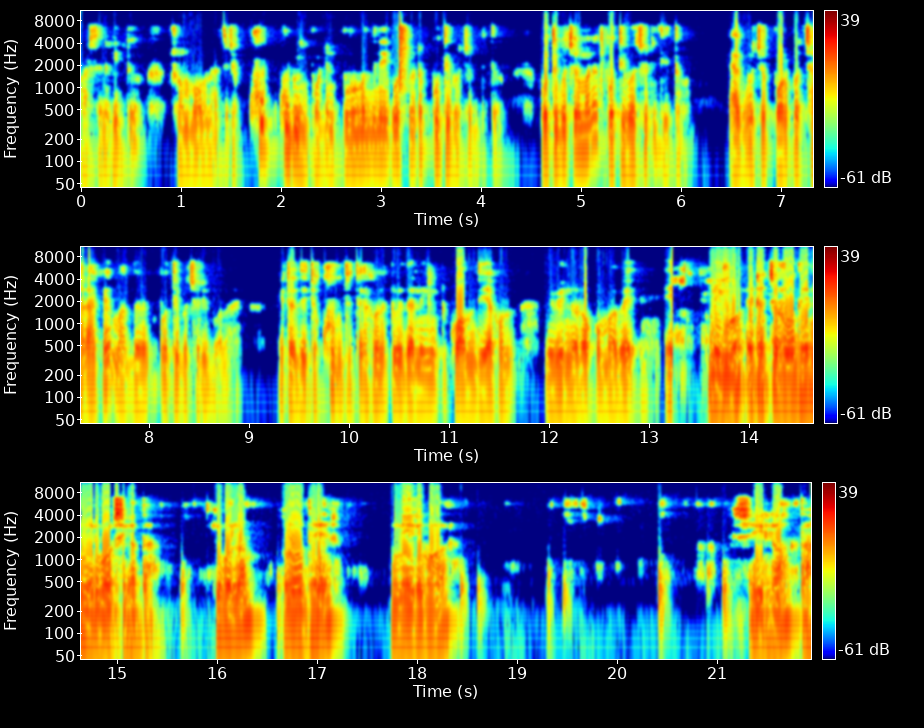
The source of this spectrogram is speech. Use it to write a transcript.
percent কিন্তু সম্ভাবনা আছে। এটা খুব খুব ইম্পর্টেন্ট পুরোনো দিনে এই প্রশ্নটা প্রতি বছর দিত। প্রতি বছর মানে প্রতি বছরই দিত। এক বছর পর পর ছাড়া আগে মাধ্যমিক প্রতি বছরই বানায় এটা দিত খুব দিত। এখন একটু ইদানিং একটু কম দিয়ে এখন বিভিন্ন রকম ভাবে লিখব। এটা হচ্ছে রোধের নির্ভরশীলতা। কি বললাম? রোধের নির্ভর শীলতা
